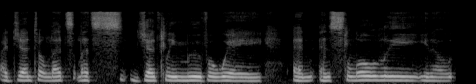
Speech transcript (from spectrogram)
a gentle let's let's gently move away and and slowly you know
